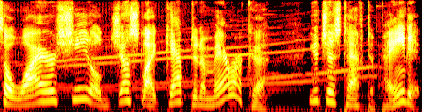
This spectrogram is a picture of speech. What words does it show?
That's a wire shield just like Captain America. You just have to paint it.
